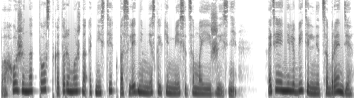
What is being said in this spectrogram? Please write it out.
Похоже на тост, который можно отнести к последним нескольким месяцам моей жизни. Хотя я не любительница бренди,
